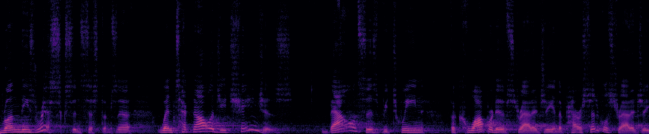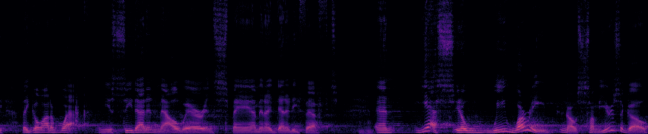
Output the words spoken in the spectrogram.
run these risks in systems. Uh, when technology changes, balances between the cooperative strategy and the parasitical strategy, they go out of whack. And you see that in malware, in spam, in identity theft. And yes, you know, we worried, you know, some years ago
